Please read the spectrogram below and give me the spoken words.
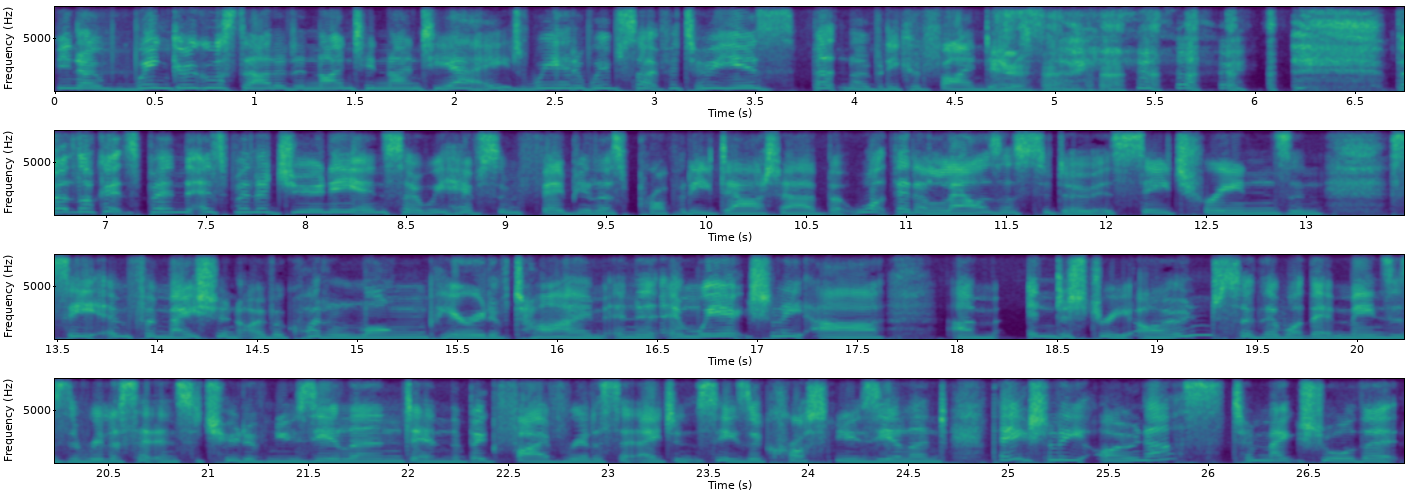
you know, when Google started in 1998, we had a website for two years, but nobody could find it. So. but look, it's been it's been a journey, and so we have some fabulous property data. But what that allows us to do is see trends and see information over quite a long period of time. And, and we actually are um, industry owned. So, that what that means is the Real Estate Institute of New Zealand and and the big five real estate agencies across New Zealand, they actually own us to make sure that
